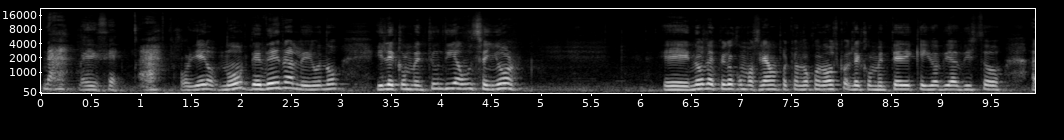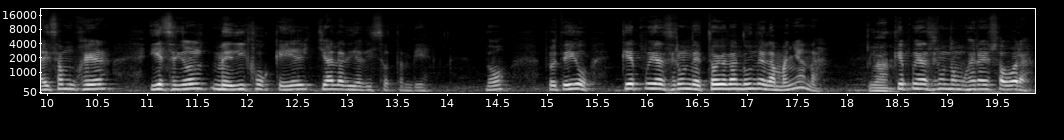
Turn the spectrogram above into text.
Nah, me dice, ah, oye, no, de veras, le digo, no. Y le comenté un día a un señor, eh, no recuerdo cómo se llama porque no lo conozco, le comenté de que yo había visto a esa mujer y el señor me dijo que él ya la había visto también. ¿No? Pero te digo, ¿qué puede hacer un estoy hablando una de la mañana? Claro. ¿Qué puede hacer una mujer a esa hora?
